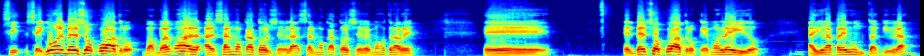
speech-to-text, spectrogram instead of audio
Si, según el verso 4, vamos al, al, Salmo 14, ¿verdad? Salmo 14, vemos otra vez. Eh, el verso 4 que hemos leído, hay una pregunta aquí, ¿verdad?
